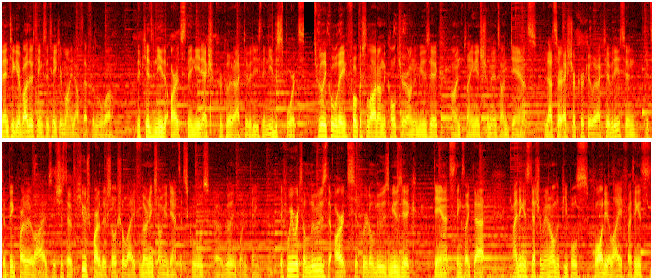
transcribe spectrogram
then to give other things to take your mind off that for a little while. The kids need the arts, they need extracurricular activities, they need the sports. It's really cool, they focus a lot on the culture, on the music, on playing instruments, on dance. That's their extracurricular activities and it's a big part of their lives. It's just a huge part of their social life. Learning song and dance at school is a really important thing. If we were to lose the arts, if we were to lose music, dance, things like that, I think it's detrimental to people's quality of life. I think it's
